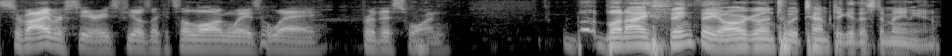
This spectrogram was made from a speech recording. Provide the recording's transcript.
Survivor Series feels like it's a long ways away for this one. But, but I think they are going to attempt to get this to Mania.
